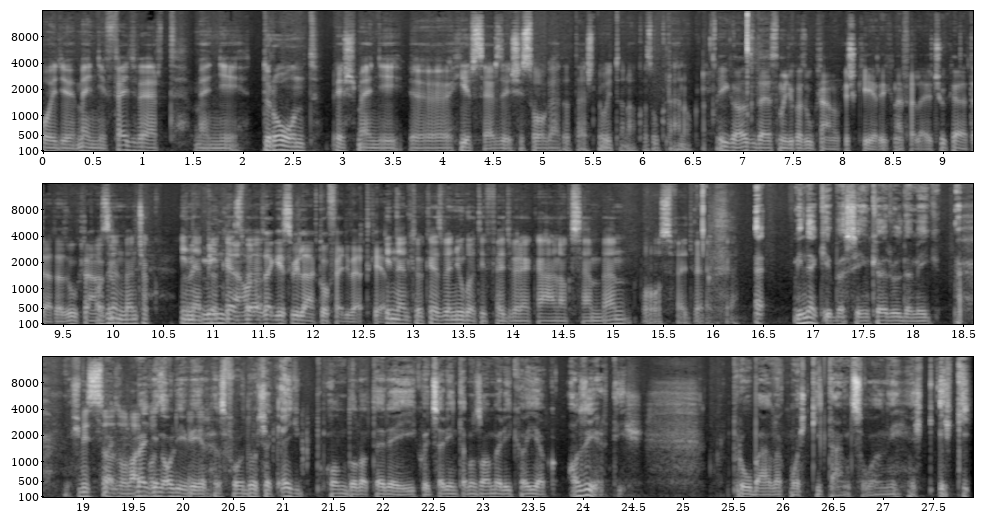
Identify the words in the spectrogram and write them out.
hogy mennyi fegyvert, mennyi drónt és mennyi uh, hírszerzési szolgáltatást nyújtanak az ukránoknak. Igaz, de ezt mondjuk az ukránok is kérik, ne felejtsük el. Tehát az ukránok... Az rendben, csak innentől kezdve... az egész világtól fegyvert kér. Innentől kezdve nyugati fegyverek állnak szemben orosz fegyverekkel. E, mindenképp beszéljünk erről, de még Vissza az olajhoz. megint Olivérhez fordul, csak egy gondolat erejéig, hogy szerintem az amerikaiak azért is próbálnak most kitáncolni, és, és ki,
